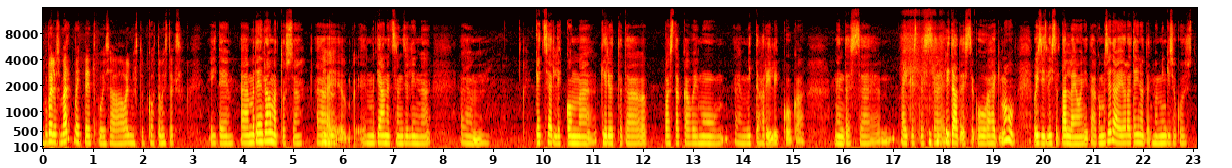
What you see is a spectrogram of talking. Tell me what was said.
kui palju sa märkmeid teed, kui sa valmistud kohtumisteks? ei tee, äh, ma teen raamatusse mm. -hmm. ma tean, et see on selline ähm, ketserlik komme kirjutada pastaka või muu äh, mitteharilikuga nendesse väikestesse ridadesse, kuhu vähegi mahub, või siis lihtsalt alla joonida, aga ma seda ei ole teinud, et ma mingisugust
